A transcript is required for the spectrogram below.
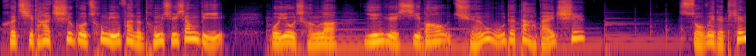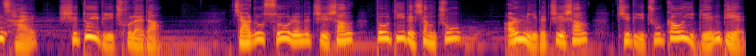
和其他吃过聪明饭的同学相比，我又成了音乐细胞全无的大白痴。所谓的天才是对比出来的，假如所有人的智商都低得像猪。而你的智商只比猪高一点点，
